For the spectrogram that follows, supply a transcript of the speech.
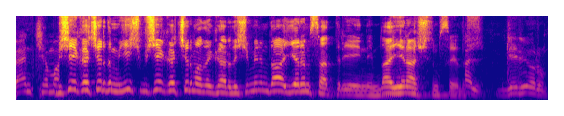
Ben Kemal Bir şey kaçırdım mı? Hiçbir şey kaçırmadın kardeşim. Benim daha yarım saattir yayındayım. Daha yeni açtım sayılır. geliyorum.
